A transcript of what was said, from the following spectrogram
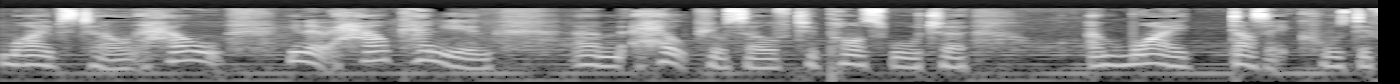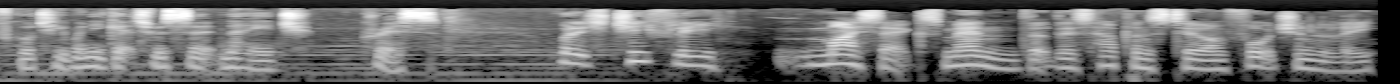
wives' tale? How, you know, how can you um, help yourself to pass water and why does it cause difficulty when you get to a certain age? Chris? Well, it's chiefly my sex, men, that this happens to, unfortunately.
